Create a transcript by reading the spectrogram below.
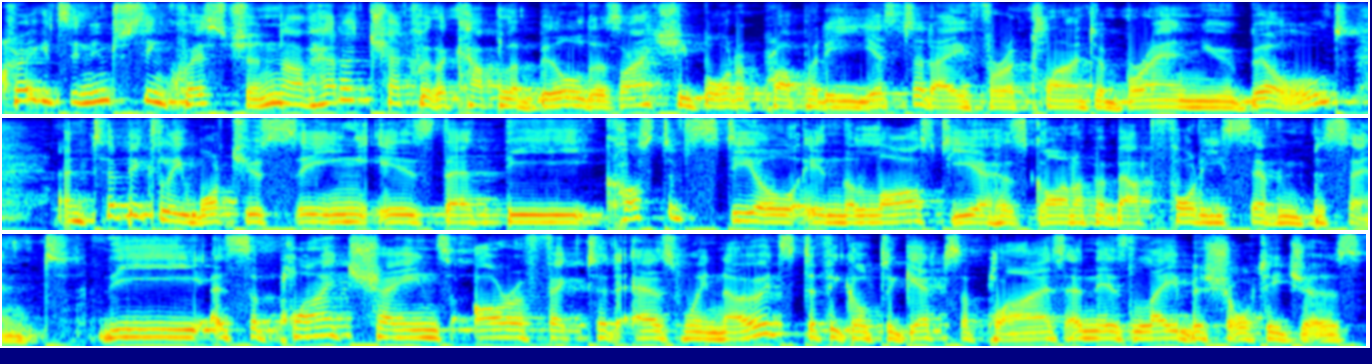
Craig, it's an interesting question. I've had a chat with a couple of builders. I actually bought a property yesterday for a client, a brand new build. And typically, what you're seeing is that the cost of steel in the last year has gone up about 47%. The uh, supply chains are affected, as we know. It's difficult to get supplies, and there's labor shortages.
